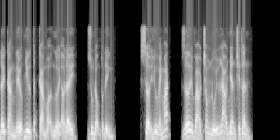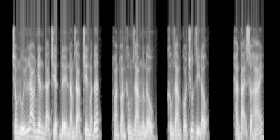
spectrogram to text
đây càng nếu như tất cả mọi người ở đây, rung động tột đỉnh. Sở hữu ánh mắt rơi vào trong núi lao nhân trên thân. Trong núi lao nhân đã triệt để nằm dạp trên mặt đất, hoàn toàn không dám ngẩng đầu, không dám có chút gì động. Hắn tại sợ hãi,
